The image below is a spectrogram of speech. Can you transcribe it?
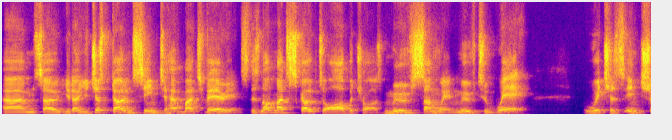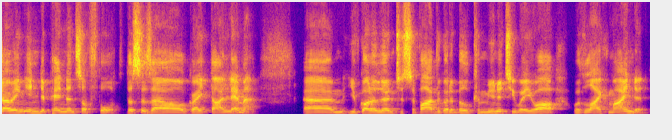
Um, so, you know, you just don't seem to have much variance. There's not much scope to arbitrage. Move somewhere, move to where, which is in showing independence of thought. This is our great dilemma. Um, you've got to learn to survive. You've got to build community where you are with like-minded.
